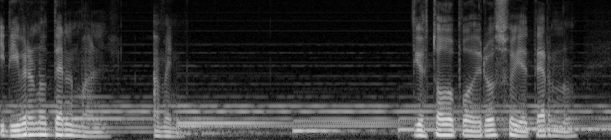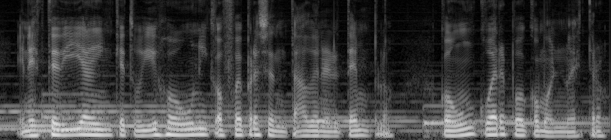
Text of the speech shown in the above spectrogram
y líbranos del mal. Amén. Dios Todopoderoso y Eterno, en este día en que tu Hijo único fue presentado en el templo, con un cuerpo como el nuestro,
